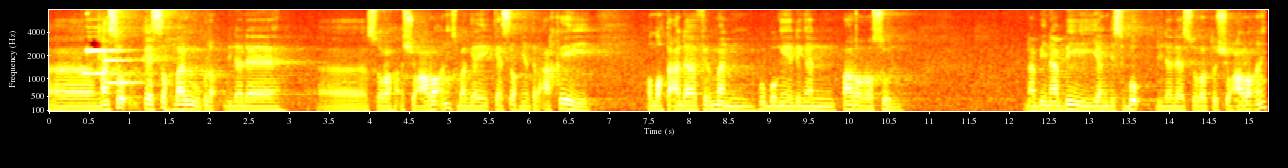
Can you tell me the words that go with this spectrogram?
Uh, masuk kisah baru pula di dalam uh, surah asy-syu'ara ni sebagai kisah yang terakhir Allah Taala firman hubungi dengan para rasul. Nabi-nabi yang disebut di dalam surah asy-syu'ara ni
